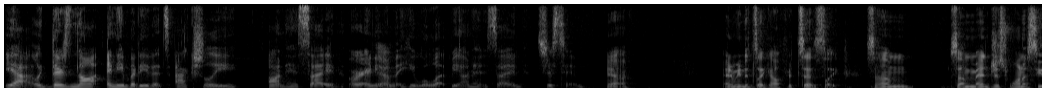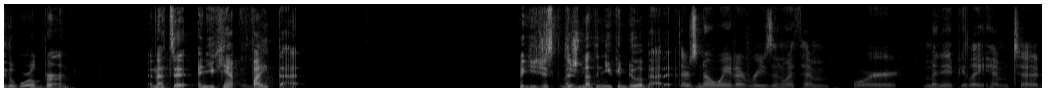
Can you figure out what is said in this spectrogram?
Yeah, like there's not anybody that's actually on his side or anyone Yeah. that he will let be on his side. It's just him. yeah. And I mean it's like Alfred says like some some men just want to see the world burn. And that's it. And you can't fight that. Like you just there's nothing you can do about it. There's no way to reason with him or manipulate him to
